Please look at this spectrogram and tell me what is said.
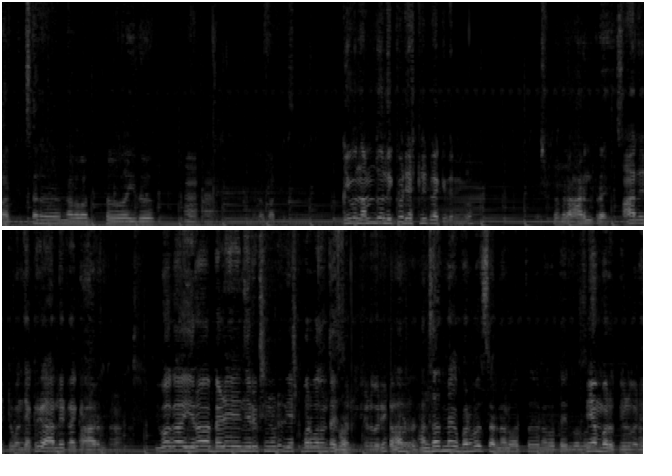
ಬರ್ತೀವಿ ಸರ್ ನಲವತ್ತು ಐದು. ಹ್ಮ್ ಹ್ಮ್ ಎಲ್ಲ ಬರ್ತೀವಿ ಸರ್. ಇವು ನಮ್ದು ಲಿಕ್ವಿಡ್ ಎಷ್ಟು ಲೀಟರ್ ಹಾಕಿದ್ರಿ ನೀವು? ಎಷ್ಟು ಅಂದ್ರೆ ಆರು ಲೀಟರ್ ಆಯ್ತು ಆರು ಲೀಟರ್ ಒಂದ್ ಎಕರೆಗೆ ಆರು ಲೀಟರ್ ಆರು ಹಾಕಿ ಇವಾಗ ಇರೋ ಬೆಳೆ ನಿರೀಕ್ಷೆ ನೋಡಿದ್ರೆ ಎಷ್ಟು ಬರ್ಬೋದು ಅಂತ ಸರ್ ಇಳುವರಿ? ಬರ್ಬೋದು ಸರ್ ನಲವತ್ತು ನಲವತ್ತೈದು ಬರ್ಬೋದು. ಸೇಮ್ ಬರುತ್ತೆ ಇಳುವರಿ.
